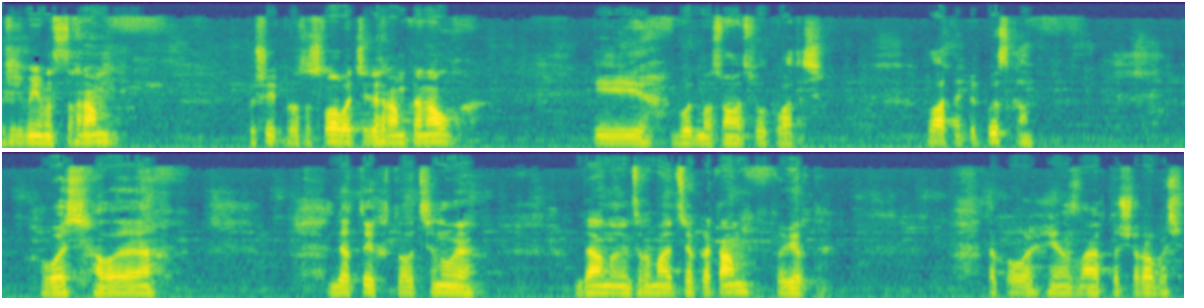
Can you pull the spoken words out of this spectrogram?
Пишіть мені в інстаграм, пишіть просто слово, телеграм-канал і будемо з вами спілкуватися. Платна підписка. Ось, але для тих, хто цінує дану інформацію котам, повірте, такого я не знаю, хто що робить.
